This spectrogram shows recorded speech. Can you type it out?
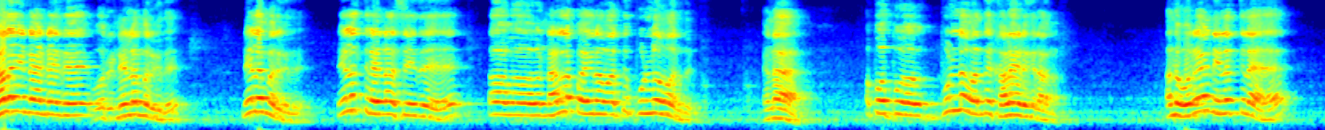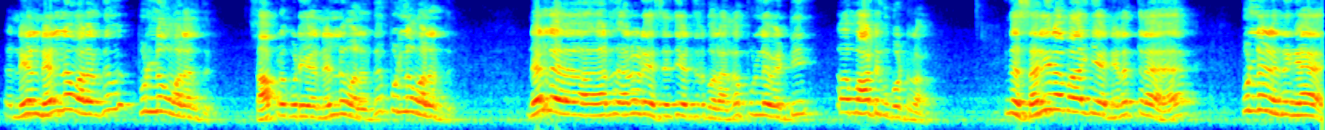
கலை என்ன என்னது? ஒரு நிலம் இருக்குது. நிலம் இருக்குது. நிலத்தில் என்ன செய்யுது நல்ல பயிரும் வருது புல்லும் வருது. என்ன? அப்போ பு- புல்லை வந்து களை எடுக்கிறாங்க. அந்த ஒரே நிலத்தில் நெல் நெல்லும் வளருது புல்லும் வளருது. சாப்பிடக்கூடிய நெல்லும் வளருது புல்லும் வளருது. நெல் அறு அறுவடை செஞ்சு எடுத்துகிட்டு போகிறாங்க புல்லை வெட்டி மாட்டுக்கு போட்டுறாங்க. இந்த சரீரமாகிய நிலத்தில் புல் எதுங்க?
